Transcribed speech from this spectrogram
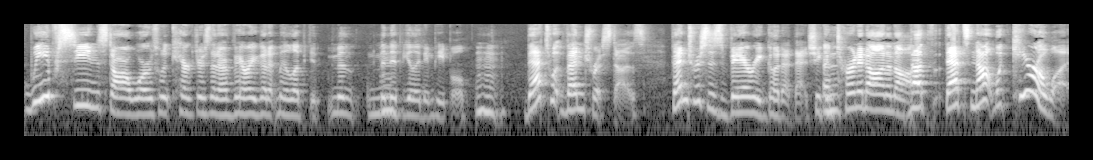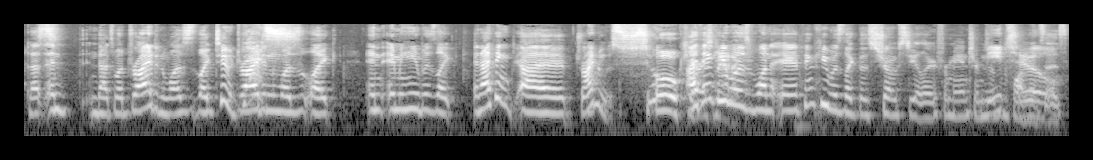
We've seen Star Wars with characters that are very good at manip- man- manipulating people. mhm. That's what Ventress does. Ventress is very good at that. She can And turn it on and off. that's- That's, not what Qi'ra was. that, and that's what Dryden was like too Dryden Yes. was like and I mean he was like and I think uh Dryden was so. I think he was one I think he was like the show stealer for me in terms Me of too. performances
